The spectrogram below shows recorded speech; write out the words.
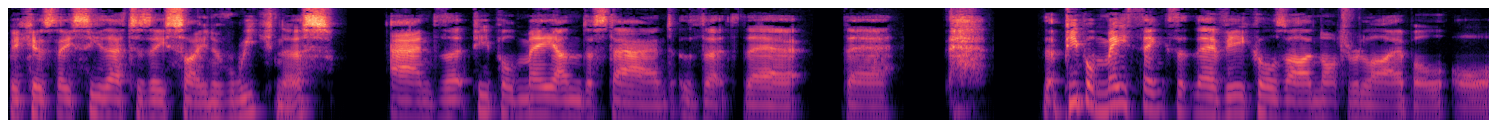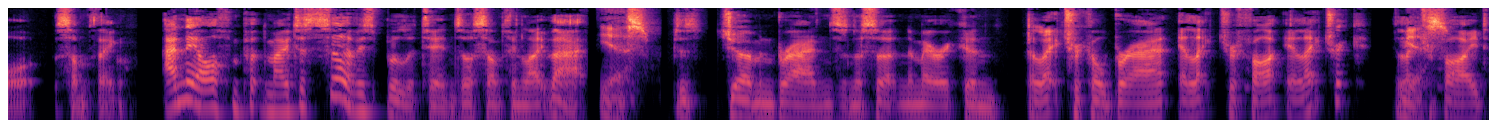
because they see that as a sign of weakness and that people may understand that their their that people may think that their vehicles are not reliable or something. And they often put them out as service bulletins or something like that. Yes. Just German brands and a certain American electrical brand, electrify, electric, electrified.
